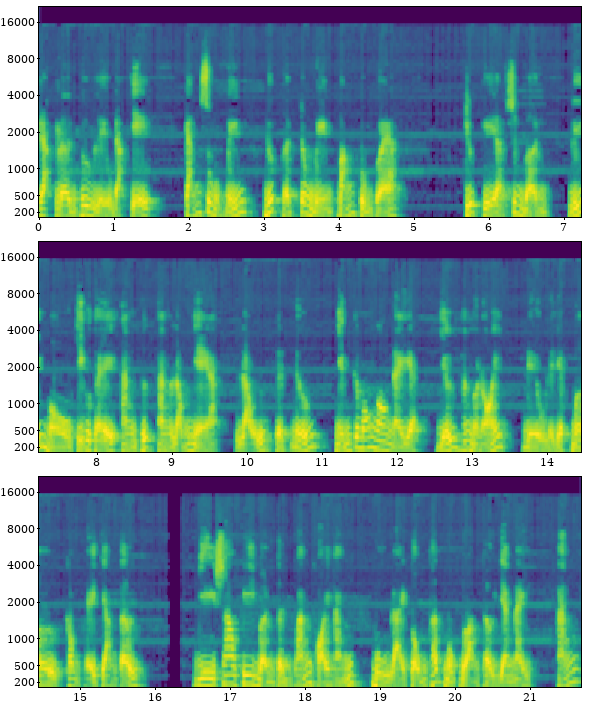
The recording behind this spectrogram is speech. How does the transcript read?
rắc lên hương liệu đặc chế, cắn xuống một miếng, nước thịt trong miệng bắn tung tóe. Trước kia sinh bệnh, Lý Mộ chỉ có thể ăn thức ăn lỏng nhẹ, lẩu, thịt nướng, những cái món ngon này á, với hắn mà nói đều là giấc mơ không thể chạm tới. Vì sau khi bệnh tình thoáng khỏi hẳn, bù lại tổn thất một đoạn thời gian này, hắn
